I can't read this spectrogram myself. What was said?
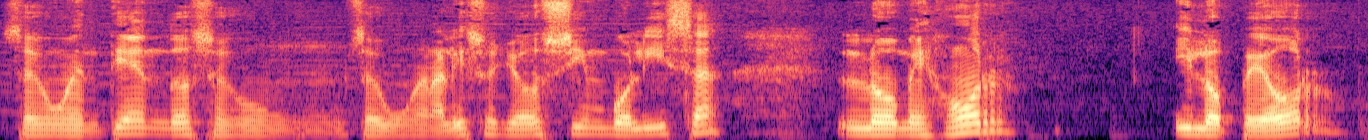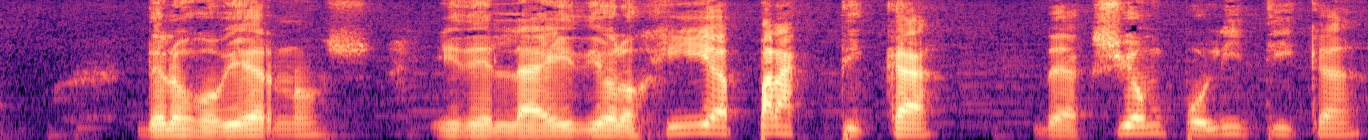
según entiendo, según, según analizo yo, simboliza lo mejor y lo peor de los gobiernos y de la ideología práctica de acción política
